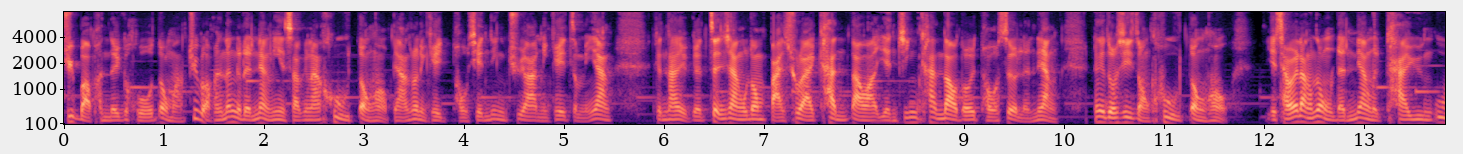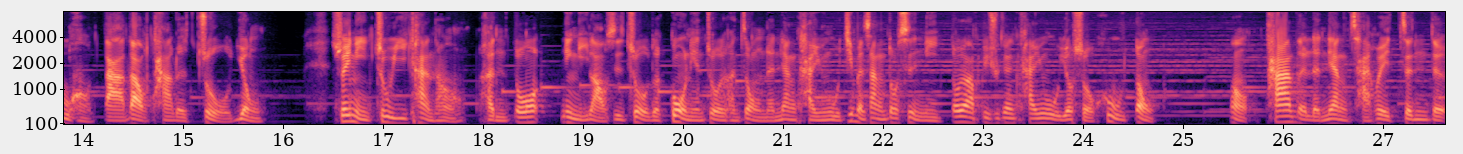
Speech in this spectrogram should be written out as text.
聚宝盆的一个活动嘛，聚宝盆那个能量你也是要跟它互动哦，比方说你可以投钱进去啊，你可以怎么样跟它有个正向互动，摆出来看到啊，眼睛看到都会投射能量，那个都是一种互动哦，也才会让这种能量的开运物哈达到它的作用。所以你注意看哦，很多命理老师做的过年做的很这种能量开运物，基本上都是你都要必须跟开运物有所互动哦，它的能量才会真的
